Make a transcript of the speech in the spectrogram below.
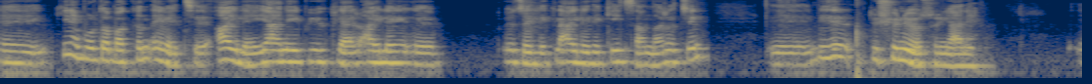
Ee, yine burada bakın evet e, aile yani büyükler aile e, özellikle ailedeki insanlar için e, bir düşünüyorsun yani. E,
